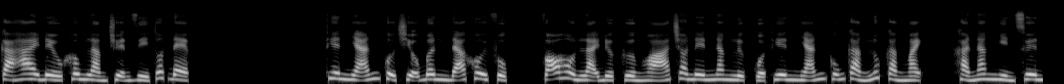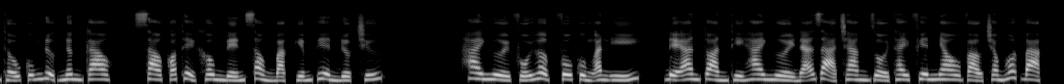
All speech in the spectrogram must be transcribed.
cả hai đều không làm chuyện gì tốt đẹp. Thiên nhãn của Triệu Bân đã khôi phục, võ hồn lại được cường hóa cho nên năng lực của thiên nhãn cũng càng lúc càng mạnh, khả năng nhìn xuyên thấu cũng được nâng cao, sao có thể không đến sòng bạc kiếm tiền được chứ? Hai người phối hợp vô cùng ăn ý, để an toàn thì hai người đã giả trang rồi thay phiên nhau vào trong hốt bạc,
